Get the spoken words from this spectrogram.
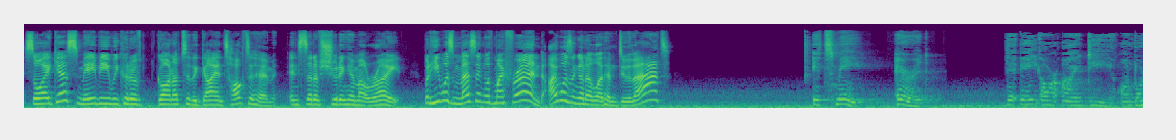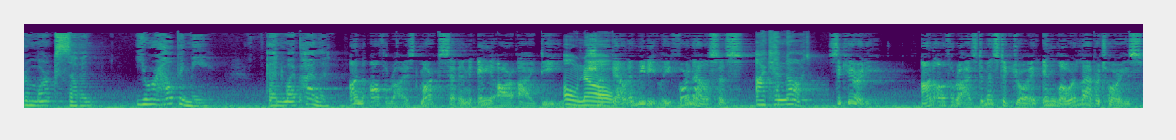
So I guess maybe we could have gone up to the guy and talked to him instead of shooting him outright. But he was messing with my friend. I wasn't gonna let him do that. It's me, Arid. The ARID on board a Mark 7. You are helping me. And my pilot. Unauthorized Mark 7 ARID. Oh, no. Shut down immediately for analysis. I cannot. Security. Unauthorized domestic droid in lower laboratories.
